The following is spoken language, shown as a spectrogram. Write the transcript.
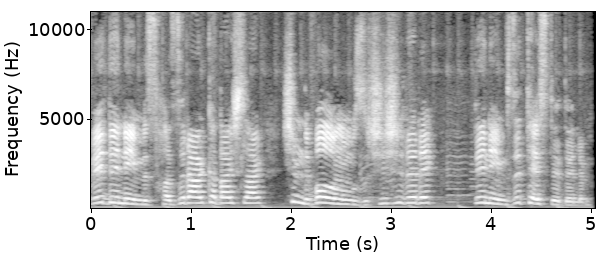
Ve deneyimiz hazır arkadaşlar. Şimdi balonumuzu şişirerek deneyimizi test edelim.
